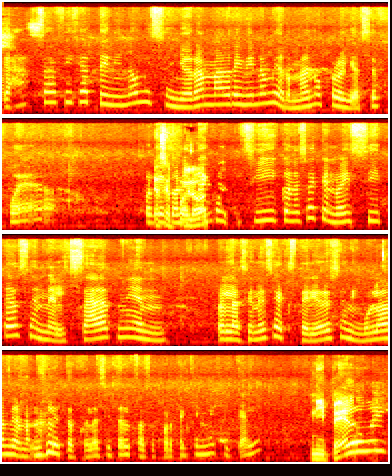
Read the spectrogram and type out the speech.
casa. Fíjate, vino mi señora madre y vino mi hermano, pero ya se fue. Porque ¿Ya se con fueron? sí, con eso de que no hay citas en el SAT ni en relaciones exteriores en ningún lado. A mi hermano le tocó la cita del pasaporte aquí en Mexicali. Ni pedo, güey.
